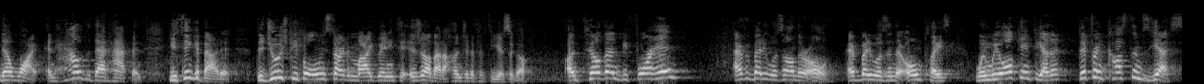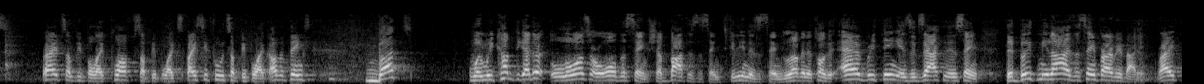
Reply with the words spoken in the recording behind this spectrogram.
Now why? And how did that happen? You think about it. The Jewish people only started migrating to Israel about 150 years ago. Until then, beforehand, everybody was on their own. Everybody was in their own place. When we all came together, different customs, yes. Right? Some people like pluff, some people like spicy food, some people like other things. But when we come together, laws are all the same. Shabbat is the same, Tefillin is the same, Lulav and the everything is exactly the same. The Brit Milah is the same for everybody, right?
